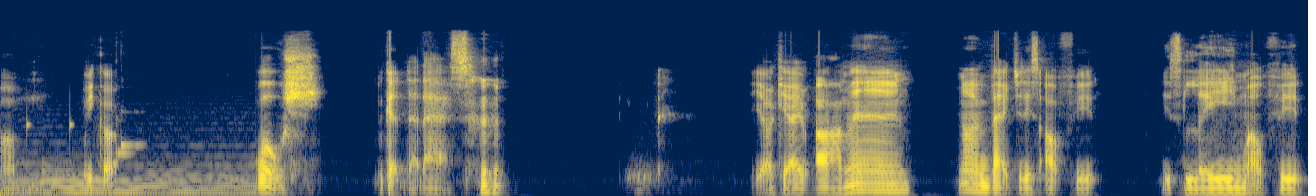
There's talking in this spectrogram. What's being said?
Um, wake up. Whoa, shh. Look at that ass. yeah, okay, I, ah man. Now I'm back to this outfit. this lame outfit.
